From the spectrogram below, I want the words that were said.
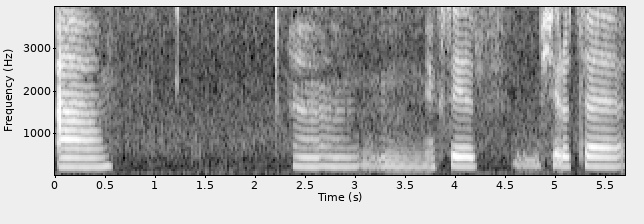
a jak si široce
